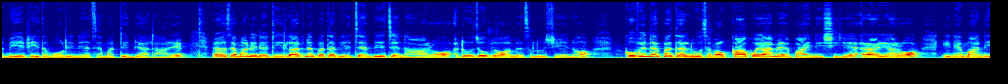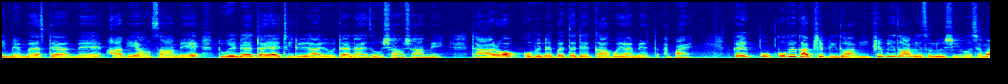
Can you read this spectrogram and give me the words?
အမေးဖြေသဘောလေးနဲ့ဆမတင်ပြထားတယ်အဲတော့ဆမအနေနဲ့ဒီ live နဲ့ပတ်သက်ပြီးအကြံပေးချင်တာကတော့အတူချုပ်ပြောရမယ်ဆိုလို့ရှိရင်တော့ ကိုဗစ်နဲ့ပတ်သက်လို့ကျွန်တော်ကာကွယ်ရမယ့်အပိုင်းတွေရှိတယ်အဲ့ဒါတွေကတော့အိမ်ထဲမှာနေမယ် mask တက်မယ်အားပြအောင်စားမယ်လူတွေနဲ့တိုက်ရိုက်ထိတွေ့တာတွေကိုအတတ်နိုင်ဆုံးရှောင်ရှားမယ်ဒါကတော့ကိုဗစ်နဲ့ပတ်သက်တဲ့ကာကွယ်ရမယ့်အပိုင်းအကဲကိုဗစ်ကဖြစ်ပြီးသွားပြီဖြစ်ပြီးသွားပြီဆိုလို့ရှိရင်ကျွန်မ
